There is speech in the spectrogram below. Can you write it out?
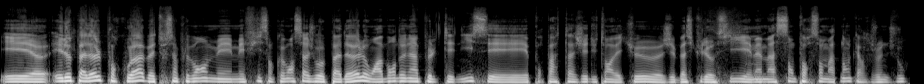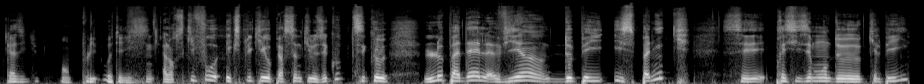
et, et le paddle, pourquoi? Ben, Tout simplement, mes, mes fils ont commencé à jouer au paddle, ont abandonné un peu le tennis et pour partager du temps avec eux, j'ai basculé aussi et même à 100% maintenant car je ne joue quasiment plus au tennis. Alors, ce qu'il faut expliquer aux personnes qui nous écoutent, c'est que le padel vient de pays hispaniques. C'est précisément de quel pays?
